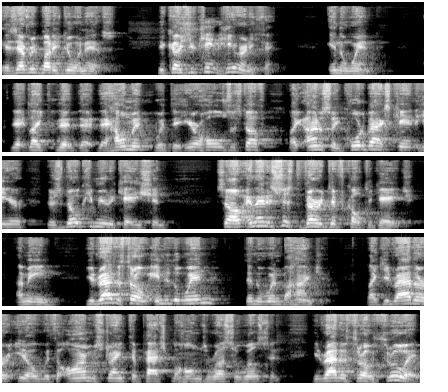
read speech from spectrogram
is everybody doing this because you can't hear anything in the wind. Like the, the, the helmet with the ear holes and stuff. Like honestly, quarterbacks can't hear. There's no communication. So and then it's just very difficult to gauge. I mean, you'd rather throw into the wind than the wind behind you. Like you'd rather, you know, with the arm strength of Patrick Mahomes or Russell Wilson, you'd rather throw through it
